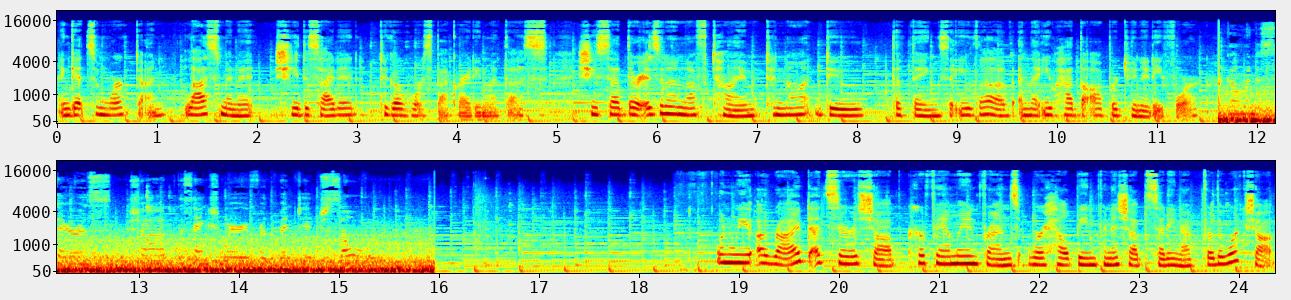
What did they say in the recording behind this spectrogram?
and get some work done. Last minute, she decided to go horseback riding with us. She said there isn't enough time to not do the things that you love and that you had the opportunity for. Going to Sarah's shop, the Sanctuary for the Vintage Soul. When we arrived at Sarah's shop, her family and friends were helping finish up setting up for the workshop.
